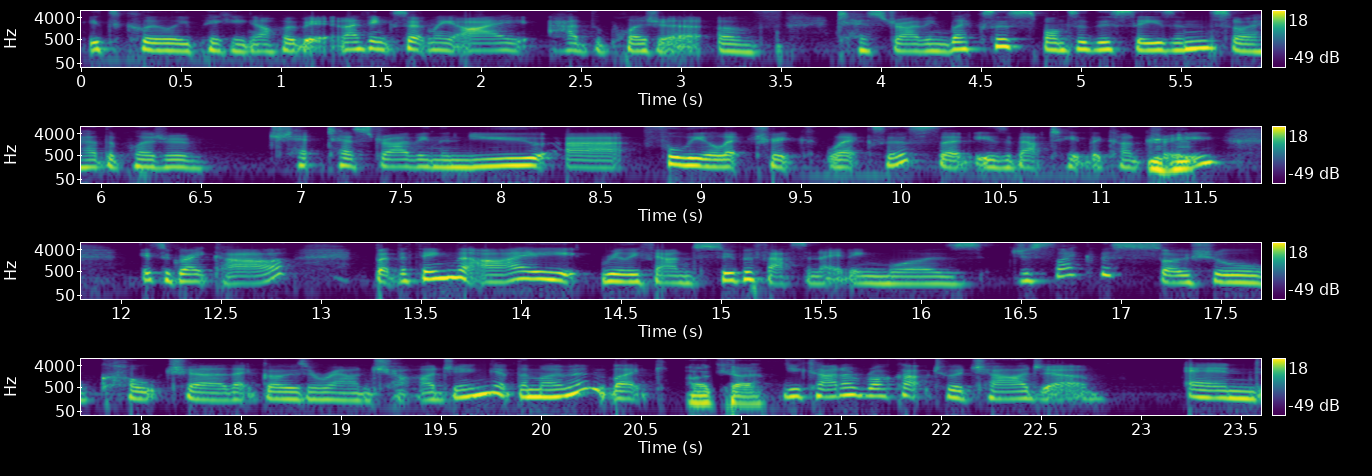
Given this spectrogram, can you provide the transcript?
it's clearly picking up a bit. And I think certainly I had the pleasure of test driving. Lexus sponsored this season so I had the pleasure of ch- test driving the new uh, fully electric Lexus that is about to hit the country. It's a great car. But the thing that I really found super fascinating was just like the social culture that goes around charging at the moment. Like, Okay. you kind of rock up to a charger and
